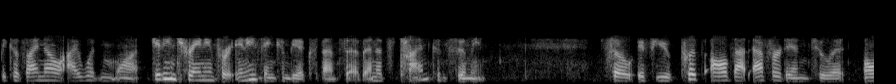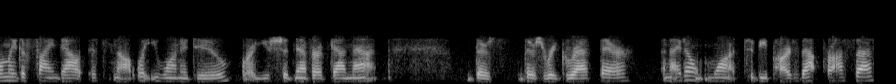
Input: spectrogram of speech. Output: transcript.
because I know I wouldn't want getting training for anything can be expensive and it's time consuming. So if you put all that effort into it only to find out it's not what you want to do or you should never have done that, there's there's regret there and I don't want to be part of that process.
